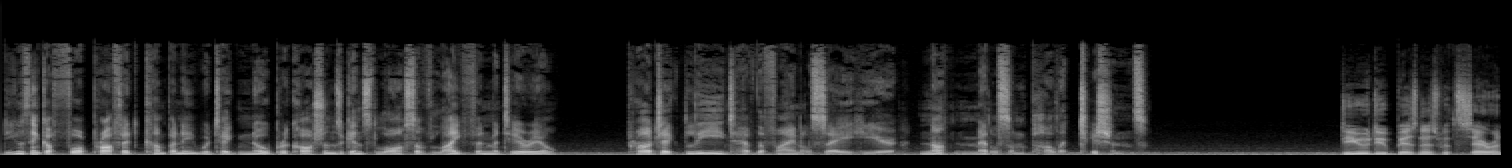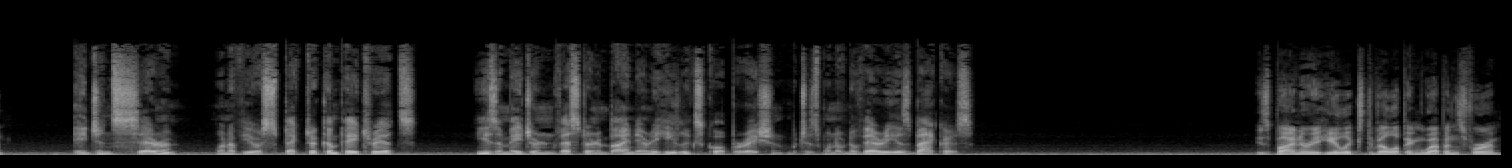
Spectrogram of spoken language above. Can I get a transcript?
Do you think a for profit company would take no precautions against loss of life and material? Project leads have the final say here, not meddlesome politicians. Do you do business with Saren? Agent Saren? One of your Spectre compatriots? He is a major investor in Binary Helix Corporation, which is one of Noveria's backers. Is Binary Helix developing weapons for him?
